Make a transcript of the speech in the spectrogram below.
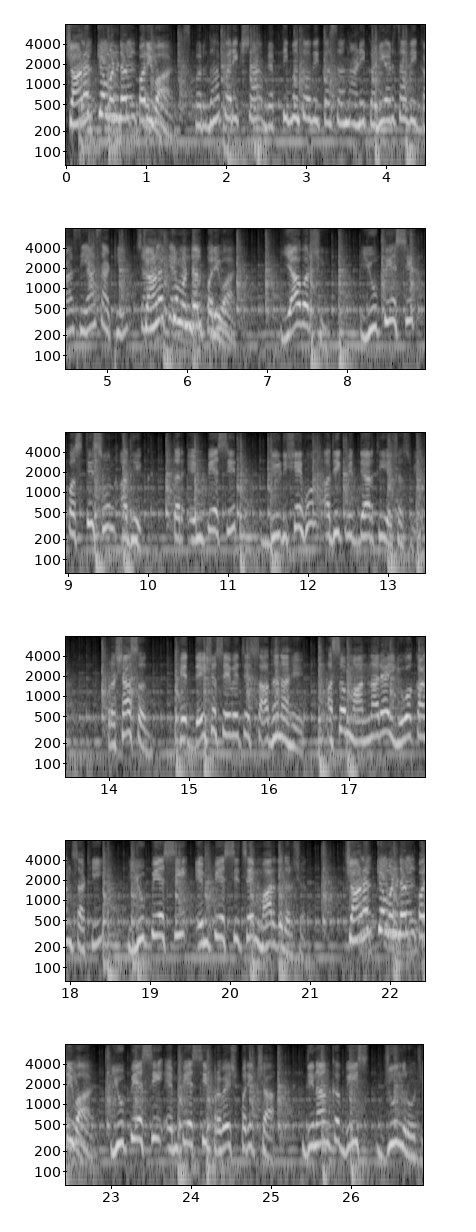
चाणक्य मंडळ परिवार. स्पर्धा परीक्षा व्यक्तिमत्व विकसन आणि करिअरचा विकास यासाठी चाणक्य मंडळ परिवार. यावर्षी युपीएससी पस्तीसहून अधिक तर एमपीएससीत दीडशेहून अधिक विद्यार्थी यशस्वी. प्रशासन हे देशसेवेचे साधन आहे असं मानणाऱ्या युवकांसाठी युपीएससी एमपीएससी चे मार्गदर्शन. चाणक्य मंडल परिवार यूपीएससी एमपीएससी प्रवेश परीक्षा, दिनांक 20 जून रोजी.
